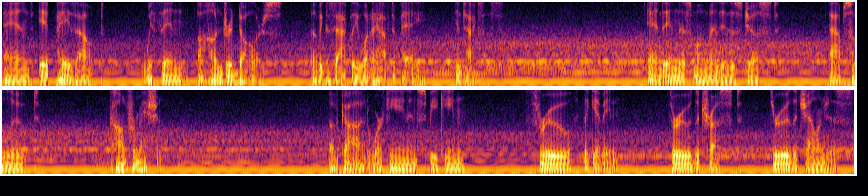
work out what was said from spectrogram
and it pays out within a hundred dollars of exactly what I have to pay in taxes. And in this moment, it is just absolute confirmation of God working and speaking through the giving, through the trust, through the challenges,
